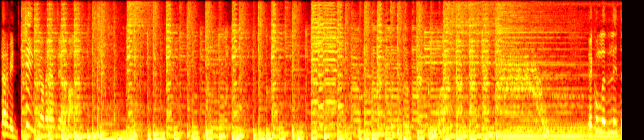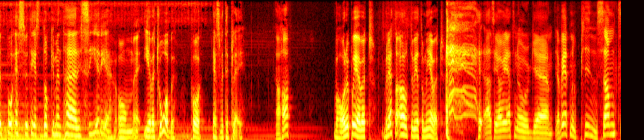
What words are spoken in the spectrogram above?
Där är vi överens i alla fall. Jag kollade lite på SVT's dokumentärserie om eh, Evert Taube på SVT Play. Jaha. Vad har du på Evert? Berätta allt du vet om Evert. Alltså jag vet nog, eh, jag vet nog pinsamt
